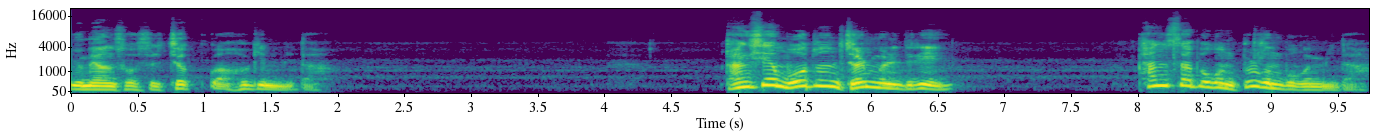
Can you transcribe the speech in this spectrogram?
유명한 소설 적과 흑입니다. 당시의 모든 젊은이들이 판사복은 붉은 복입니다.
